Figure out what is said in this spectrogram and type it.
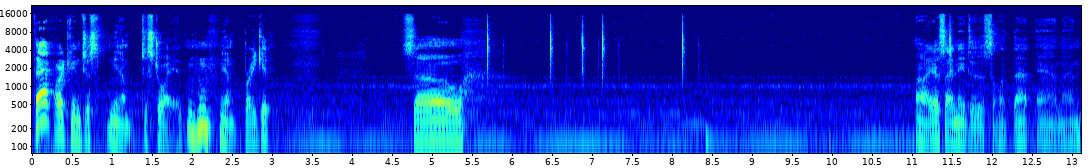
That or can just, you know, destroy it. Mm -hmm. You know, break it. So oh, I guess I need to select that and then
